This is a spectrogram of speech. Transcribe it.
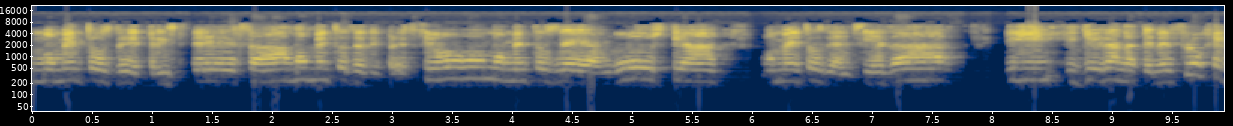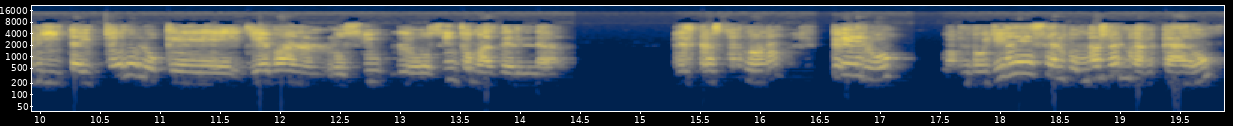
momentos de tristeza, momentos de depresión, momentos de angustia, momentos de ansiedad, y llegan a tener flojerita y todo lo que llevan los, los síntomas del, del trastorno, ¿no? Pero cuando ya es algo más remarcado,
